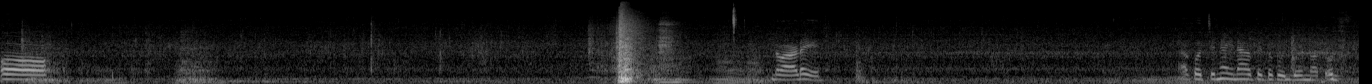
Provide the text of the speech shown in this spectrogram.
ഓ വാടേ ആ കൊച്ചിനെ അതിനകത്തിട്ട് കൊല്ലുമെന്നാ തോന്നുന്നു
